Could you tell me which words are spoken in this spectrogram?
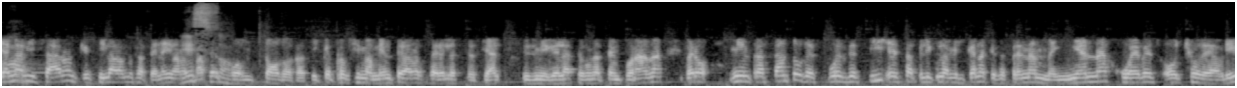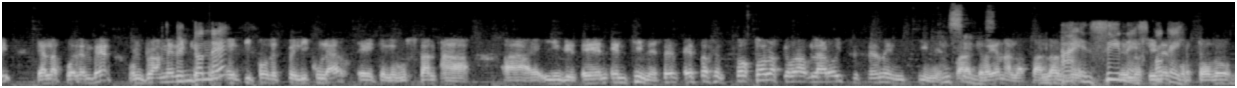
ya me avisaron que sí la vamos a tener y vamos va a Eso. con todos, así que próximamente vamos a hacer el especial Luis Miguel la segunda temporada. Pero mientras tanto, después de ti, esta película mexicana que se estrena mañana, jueves 8 de abril, ya la pueden ver, un dramedy ¿En que dónde? es el tipo de películas eh, que le gustan a a Ingrid, en, en cines. Es- Estas, to- todas las que voy a hablar hoy se estrenan en cines, En para cines. que vayan a las salas Ah, de, en de cines, los cines por todo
